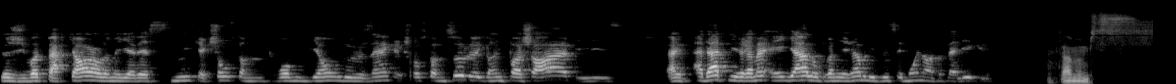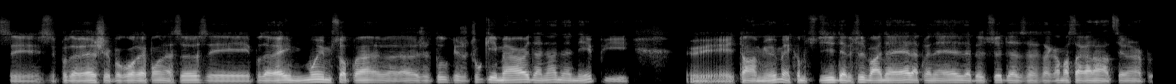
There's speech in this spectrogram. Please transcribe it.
là, j'y vote par cœur, là, mais il avait signé quelque chose comme 3 millions, 2 ans, quelque chose comme ça. Là, il gagne pas cher. Puis à, à date, il est vraiment égal au premier rang pour les plus et moins dans toute la Ligue. là. Quand même, c'est pas de vrai, je sais pas quoi répondre à ça. C'est pas de vrai. Moi, il me surprend. Euh, Je trouve que je trouve qu'il est meilleur d'année en année, puis euh, tant mieux. Mais comme tu dis, d'habitude, vers Noël, après Noël, d'habitude, ça, ça commence à ralentir un peu.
